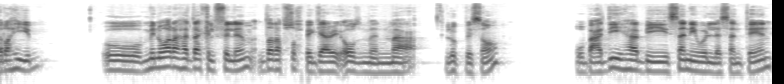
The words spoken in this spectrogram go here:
رهيب ومن ورا هذاك الفيلم ضرب صحبة جاري اولدمان مع لوك بيسون وبعديها بسنة ولا سنتين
